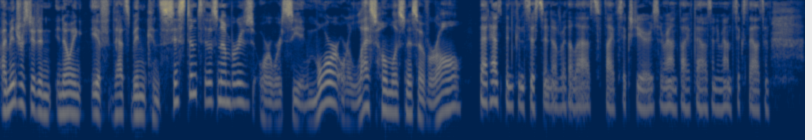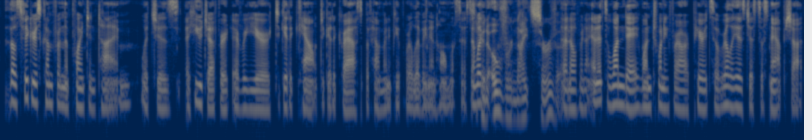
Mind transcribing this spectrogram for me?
I'm interested in knowing if that's been consistent, those numbers, or we're seeing more or less homelessness overall. That has been consistent over the last five, six years, around 5,000, around 6,000. Those figures come from the point in time, which is a huge effort every year to get a count, to get a grasp of how many people are living in homelessness. and like what, an overnight survey. An overnight. And it's one day, one 24 hour period. So it really is just a snapshot.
